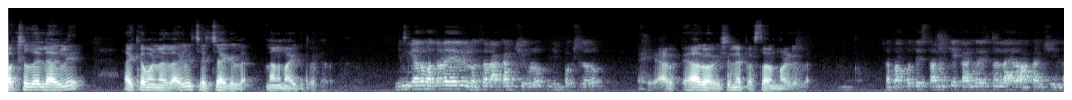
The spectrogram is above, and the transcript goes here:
ಪಕ್ಷದಲ್ಲಿ ಆಗಲಿ ಹೈಕಮಾಂಡ್ನಲ್ಲಾಗಲಿ ಚರ್ಚೆ ಆಗಿಲ್ಲ ನನ್ನ ಮಾಹಿತಿ ಪ್ರಕಾರ. ನಿಮ್ಗೆ ಯಾರು ಒತ್ತಡ ಸರ್ ಆಕಾಂಕ್ಷಿಗಳು ನಿಮ್ಮ ಪಕ್ಷದವರು? ಯಾರು ಯಾರು ಆ ವಿಷಯನೇ ಪ್ರಸ್ತಾವ ಮಾಡಲಿಲ್ಲ. ಸಭಾಪತಿ ಸ್ಥಾನಕ್ಕೆ ಕಾಂಗ್ರೆಸ್ನಲ್ಲಿ ಯಾರು ಆಕಾಂಕ್ಷಿ ಇಲ್ಲ?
